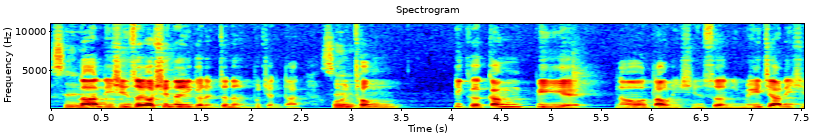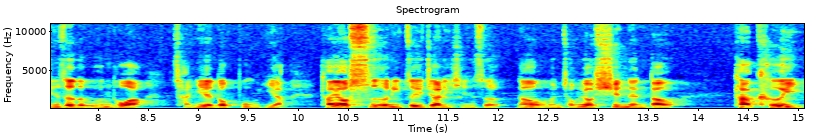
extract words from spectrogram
是。那旅行社要训练一个人真的很不简单。我们从一个刚毕业，然后到旅行社，你每一家旅行社的文化产业都不一样，他要适合你这一家旅行社，然后我们从要训练到他可以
